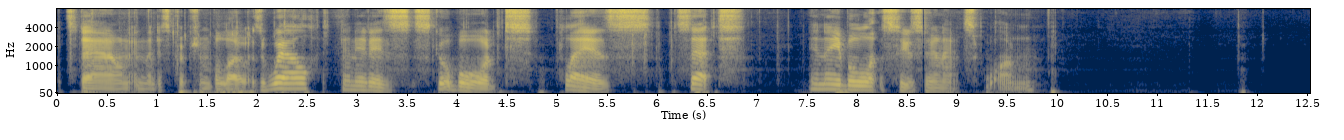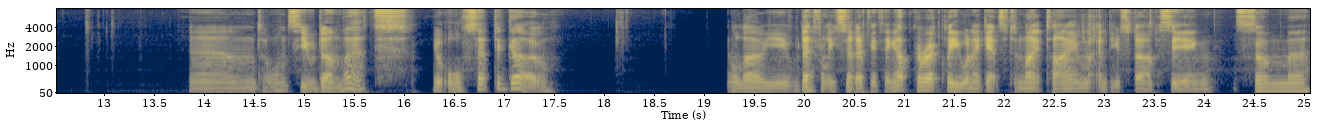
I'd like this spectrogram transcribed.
It's down in the description below as well, and it is scoreboard players set enable SusoNats1. And once you've done that, you're all set to go. Although you've definitely set everything up correctly when it gets to nighttime and you start seeing some uh,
